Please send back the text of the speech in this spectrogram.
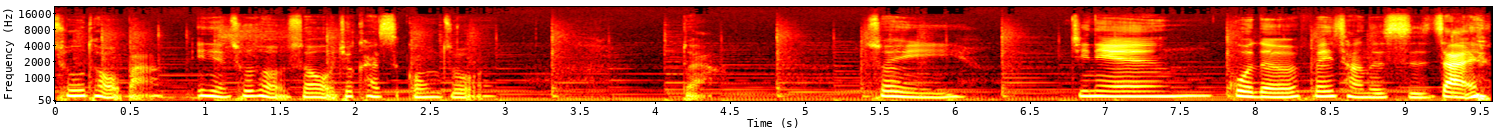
出头吧，一点出头的时候我就开始工作了。对啊，所以今天过得非常的实在。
